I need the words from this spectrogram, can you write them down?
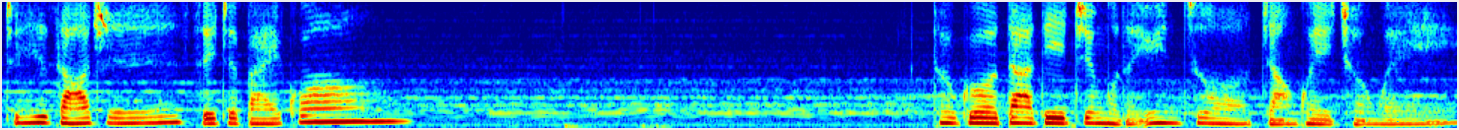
这些杂质随着白光。透过大地之母的运作，将会成为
